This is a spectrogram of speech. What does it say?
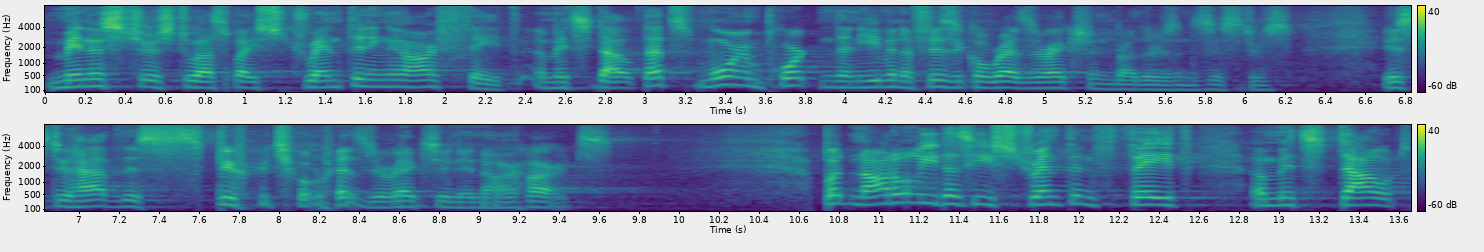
ministers to us by strengthening our faith amidst doubt. That's more important than even a physical resurrection, brothers and sisters, is to have this spiritual resurrection in our hearts. But not only does he strengthen faith amidst doubt,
